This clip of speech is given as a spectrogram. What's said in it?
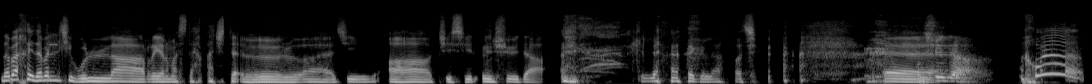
دابا أخي دابا اللي تيقول لا الريال ما استحقش التأهل آه هادشي آه تشيلسي الانشوده لا هذاك لا فاتش آه، شو دا اخويا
